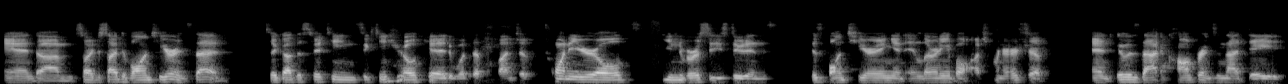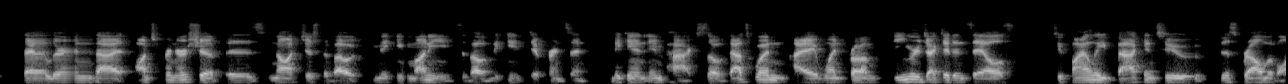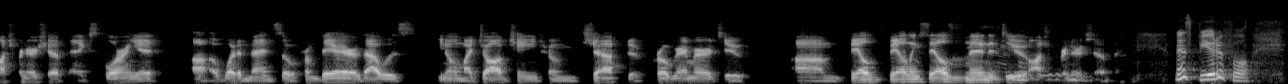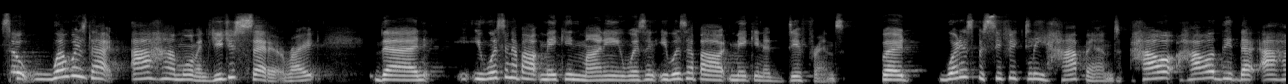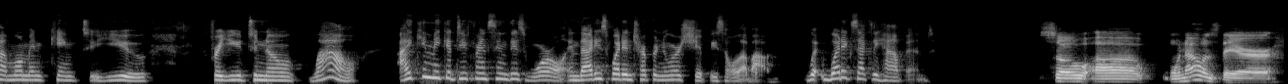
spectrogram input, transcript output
and um, so I decided to volunteer instead. So I got this 15, 16 year old kid with a bunch of 20 year old university students is volunteering and, and learning about entrepreneurship. And it was that conference and that day that I learned that entrepreneurship is not just about making money, it's about making a difference and making an impact. So that's when I went from being rejected in sales to finally back into this realm of entrepreneurship and exploring it uh, of what it meant. So from there, that was you know my job change from chef to programmer to um, bail, bailing salesman into entrepreneurship. That's beautiful. So, what was that aha moment? You just said it, right? That it wasn't about making money. It wasn't. It was about making a difference. But what specifically happened? How how did that aha moment came to you, for you to know, wow, I can make a difference in this world, and that is what entrepreneurship is all about. What what exactly happened? So uh, when I was there,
